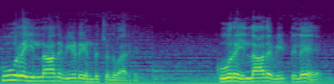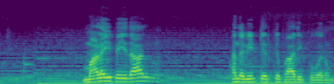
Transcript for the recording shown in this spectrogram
கூரை இல்லாத வீடு என்று சொல்லுவார்கள். கூரை இல்லாத வீட்டிலே மழை பெய்தால் அந்த வீட்டிற்கு பாதிப்பு வரும்.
